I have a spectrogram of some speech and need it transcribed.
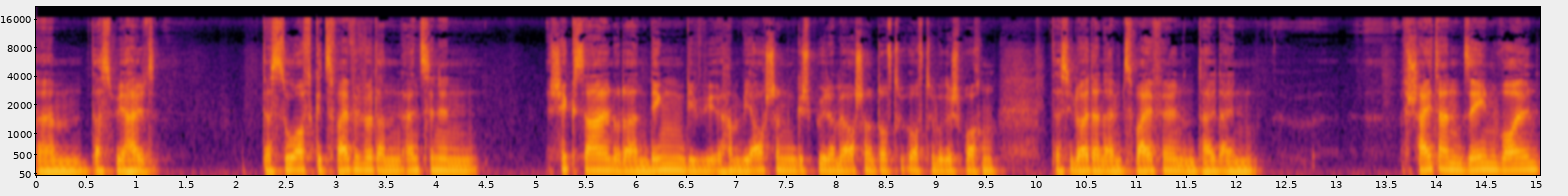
ähm, dass wir halt, dass so oft gezweifelt wird an einzelnen Schicksalen oder an Dingen, die wir, haben wir auch schon gespürt, haben wir auch schon oft, oft drüber gesprochen, dass die Leute an einem zweifeln und halt ein Scheitern sehen wollen,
